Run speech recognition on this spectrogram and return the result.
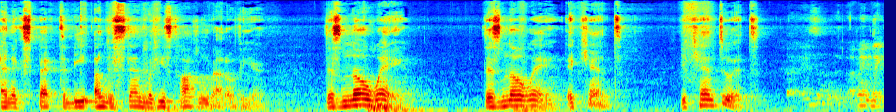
and expect to be understand what he's talking about over here. There's no way. There's no way. It can't. You can't do it. I mean, like,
